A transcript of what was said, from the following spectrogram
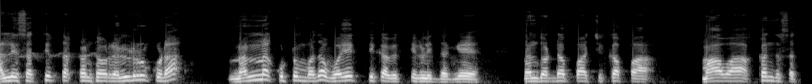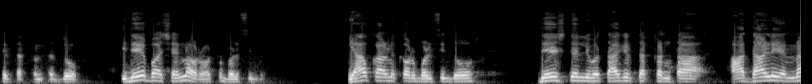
ಅಲ್ಲಿ ಸತ್ತಿರ್ತಕ್ಕಂಥವ್ರೆಲ್ಲರೂ ಕೂಡ ನನ್ನ ಕುಟುಂಬದ ವೈಯಕ್ತಿಕ ವ್ಯಕ್ತಿಗಳಿದ್ದಂಗೆ ನನ್ನ ದೊಡ್ಡಪ್ಪ, ಚಿಕ್ಕಪ್ಪ, ಮಾವ, ಅಕ್ಕಂದ್ರು ಸತ್ತಿರ್ತಕ್ಕಂಥದ್ದು. ಇದೇ ಭಾಷೆಯನ್ನು ಅವ್ರು ಅವತ್ತು ಬಳಸಿದ್ದು. ಯಾವ ಕಾರಣಕ್ಕೆ ಅವ್ರು ಬಳಸಿದ್ದು? ದೇಶದಲ್ಲಿ ಇವತ್ತಾಗಿರ್ತಕ್ಕಂಥ ಆ ದಾಳಿಯನ್ನ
